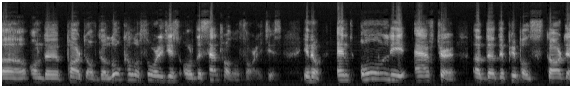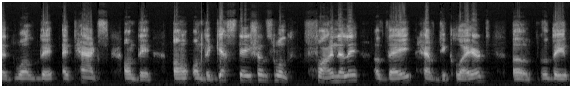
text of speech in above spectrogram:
uh, on the part of the local authorities or the central authorities. You know, and only after uh, the, the people started, well, the attacks on the uh, on the gas stations, well, finally uh, they have declared uh, the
